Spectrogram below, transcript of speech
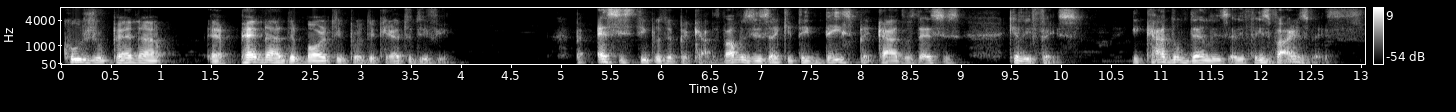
cujo pena é pena de morte por decreto divino. Esses tipos de pecados, vamos dizer que tem 10 pecados desses que ele fez. E cada um deles ele fez várias vezes.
